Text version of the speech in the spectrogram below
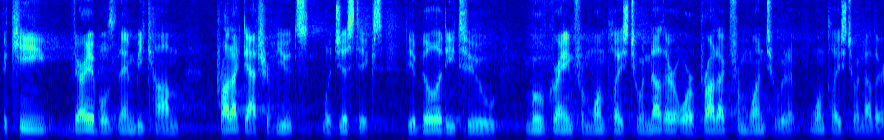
The key variables then become product attributes, logistics, the ability to move grain from one place to another or a product from one, to one place to another.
